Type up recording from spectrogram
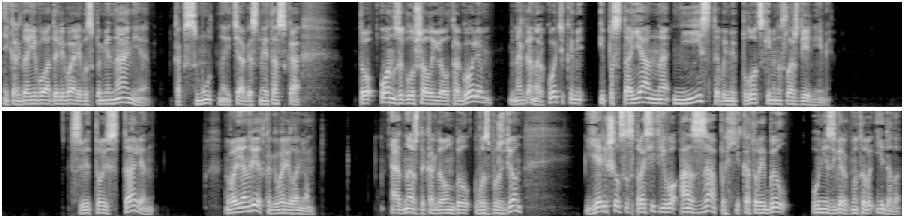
и когда его одолевали воспоминания, как смутная тягостная тоска, то он заглушал ее алкоголем, иногда наркотиками и постоянно неистовыми плотскими наслаждениями. Святой Сталин, Воян редко говорил о нем. Однажды, когда он был возбужден, я решился спросить его о запахе, который был у низвергнутого идола.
